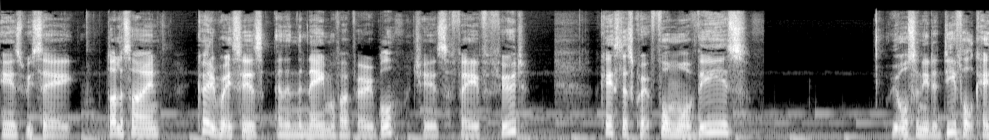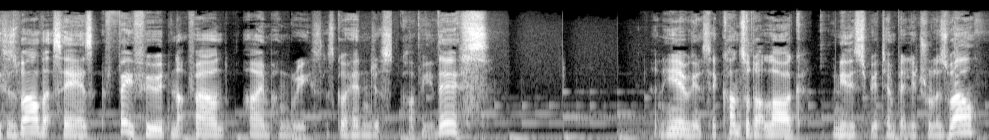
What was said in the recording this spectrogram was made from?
is we say dollar sign, curly braces, and then the name of our variable, which is fave food. Okay, so let's create four more of these. We also need a default case as well that says food not found, I'm hungry. So let's go ahead and just copy this. And here we're going to say console.log. We need this to be a template literal as well.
